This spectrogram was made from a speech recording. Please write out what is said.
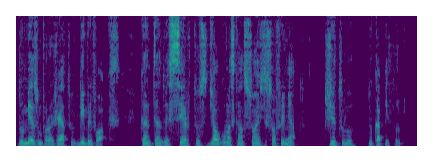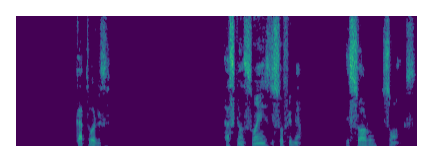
do mesmo projeto LibriVox, cantando excertos de algumas canções de sofrimento. Título do capítulo. 14. As canções de sofrimento. The Sorrow Songs.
